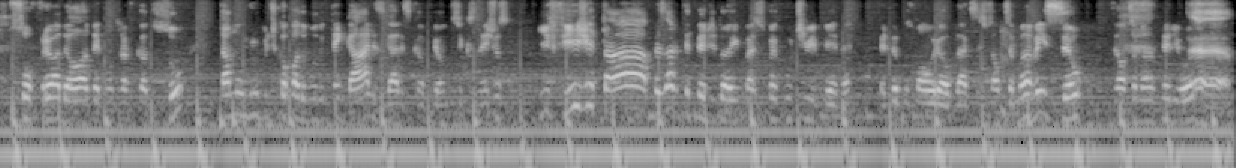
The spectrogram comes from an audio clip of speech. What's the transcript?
sofreu a derrota contra a África do Sul. Está num grupo de Copa do Mundo que tem Gales, Gales campeão do Six Nations. E Fiji está, apesar de ter perdido aí, mas foi com o time B, né? Perdeu os Maori All Blacks esse final de semana, venceu no final de semana anterior. É,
